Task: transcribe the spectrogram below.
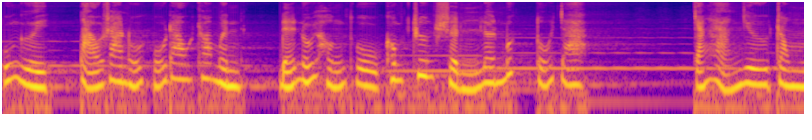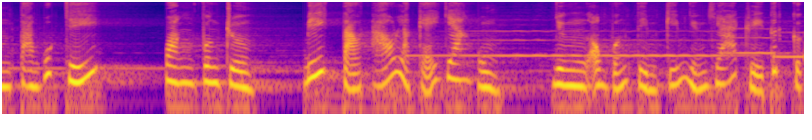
của người tạo ra nỗi khổ đau cho mình để nỗi hận thù không trương sình lên mức tối đa. Chẳng hạn như trong tam quốc chí quan vân trường biết tào tháo là kẻ gian hùng nhưng ông vẫn tìm kiếm những giá trị tích cực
